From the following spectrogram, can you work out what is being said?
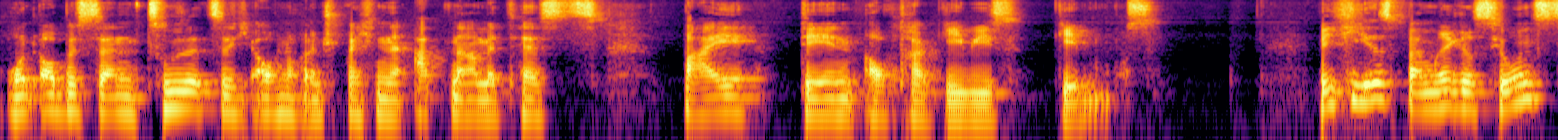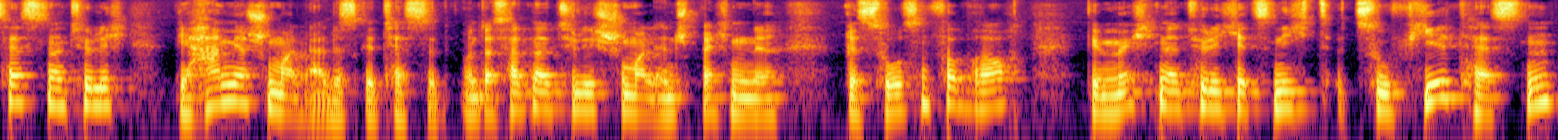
und ob es dann zusätzlich auch noch entsprechende Abnahmetests bei den Auftraggebis geben muss. Wichtig ist beim Regressionstest natürlich, wir haben ja schon mal alles getestet und das hat natürlich schon mal entsprechende Ressourcen verbraucht. Wir möchten natürlich jetzt nicht zu viel testen,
